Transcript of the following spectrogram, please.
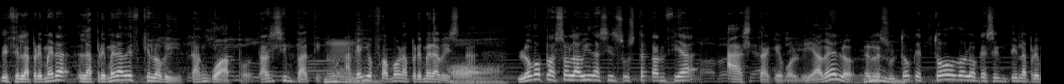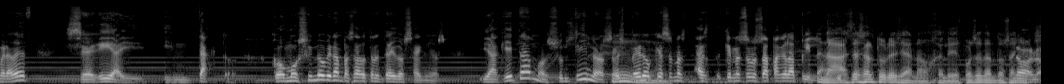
Dice, la primera, la primera vez que lo vi, tan guapo, tan simpático, Mm. aquello fue amor a primera vista. Oh. Luego pasó la vida sin sustancia hasta que volví a verlo. Mm. resultó que todo lo que sentí la primera vez seguía ahí, intacto. Como si no hubieran pasado 32 años. Y aquí estamos, juntinos. Mm. Espero que, nos- que no se nos apague la pila. No, a estas alturas ya no, Geli, después de tantos años. no, no.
